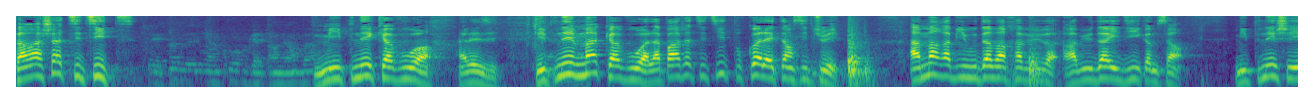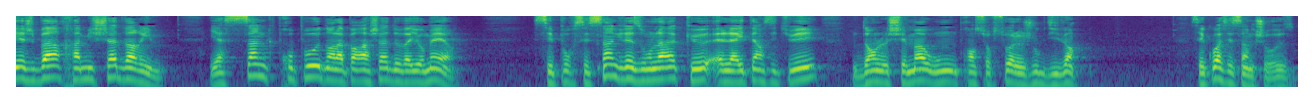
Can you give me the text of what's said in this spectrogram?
Parashat tzitzit. Mipne kavua. Allez-y. Mipne ma kavua. La parashat tzitzit, pourquoi elle a été instituée? Amar Rabbi Yehuda. Rabbi Yehuda, il dit comme ça. Mipne sheyeshba chamisha dvarim. Il y a cinq propos dans la parasha de Vayomer. C'est pour ces cinq raisons-là qu'elle a été instituée dans le schéma où on prend sur soi le joug divin. C'est quoi ces cinq choses?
